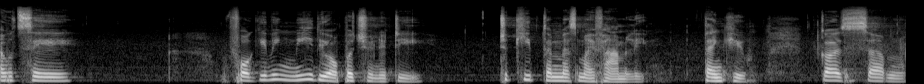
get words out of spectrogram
I would say for giving me the opportunity to keep them as my family. Thank you. Because um,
